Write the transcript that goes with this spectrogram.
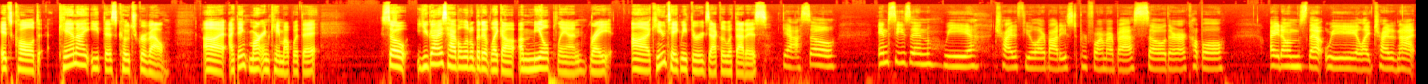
It's called "Can I Eat This, Coach Gravel?" Uh, I think Martin came up with it. So you guys have a little bit of like a, a meal plan, right? Uh, can you take me through exactly what that is? Yeah. So in season, we try to fuel our bodies to perform our best. So there are a couple items that we like try to not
